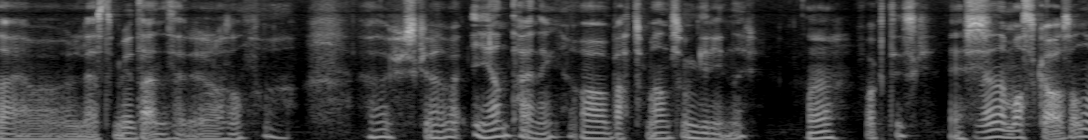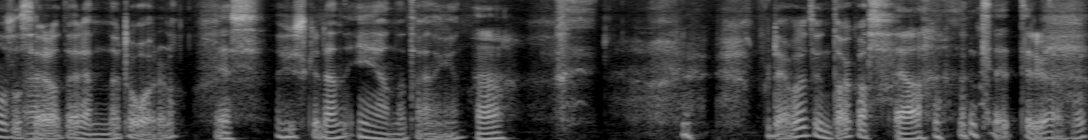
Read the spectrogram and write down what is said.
Da jeg leste mye tegneserier og sånn. Jeg husker det var én tegning av Batman som griner, ja. faktisk. Yes. Med den maska og sånn, og så ser du at det renner tårer, da. Yes. Jeg husker den ene tegningen. Ja. For det var et unntak, ass. ja, det tror jeg på.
